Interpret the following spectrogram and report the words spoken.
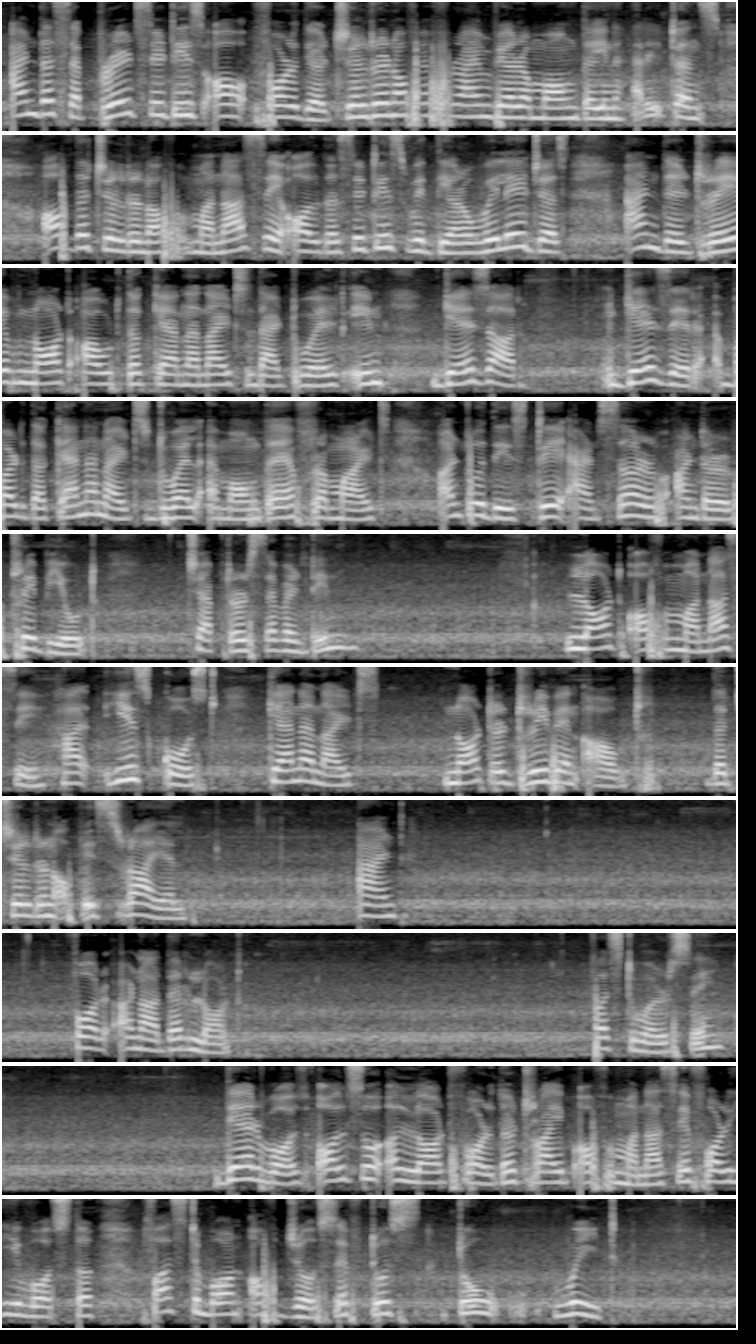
and the separate cities for their children of Ephraim were among the inheritance of the children of Manasseh, all the cities with their villages, and they drave not out the Canaanites that dwelt in Gezer. Gezer, but the Canaanites dwell among the Ephraimites unto this day and serve under tribute. Chapter 17 Lot of Manasseh, his coast, Canaanites, not driven out the children of Israel and for another lot. First verse eh? There was also a lot for the tribe of Manasseh, for he was the firstborn of Joseph to, to wait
